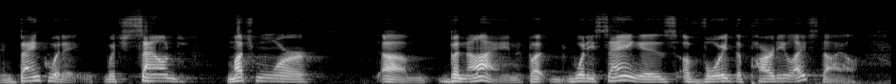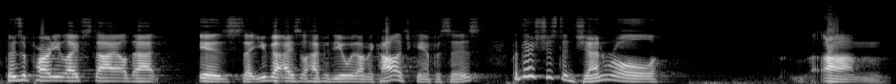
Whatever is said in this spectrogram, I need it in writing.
and banqueting, which sound much more um, benign, but what he's saying is avoid the party lifestyle. There's a party lifestyle that is that you guys will have to deal with on the college campuses, but there's just a general um,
